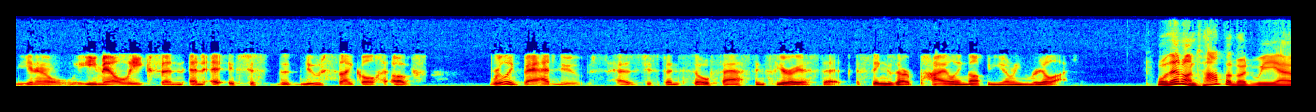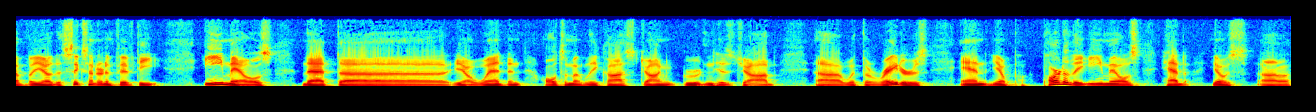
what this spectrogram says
you know email leaks and and it's just the news cycle of really bad news has just been so fast and furious that things are piling up and you don't even realize. Well, then on top of it, we have you know the 650 emails that uh, you know went and ultimately cost Jon Gruden his job uh, with the Raiders. And you know, p- part of the emails had you know uh,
